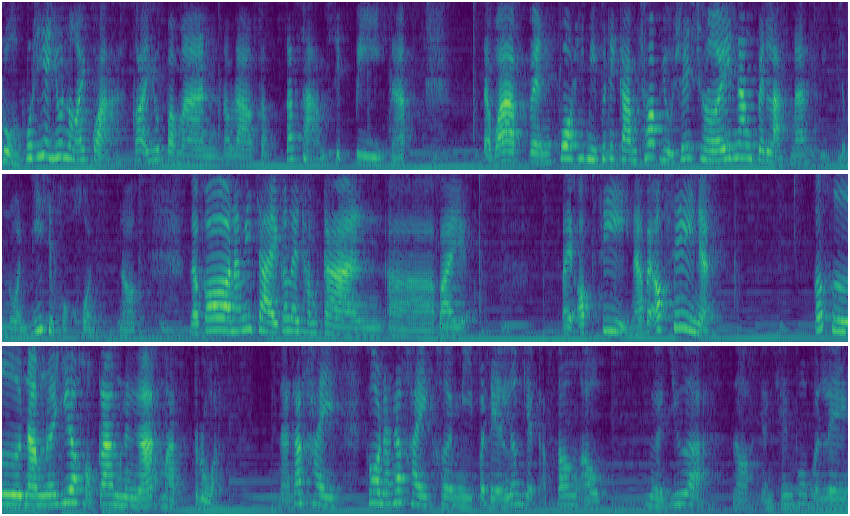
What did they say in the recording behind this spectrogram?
กลุ่มผู้ที่อายุน้อยกว่า ก็อายุประมาณราวๆสัก30 ปีนะ แต่ว่าเป็นพวกที่มีพฤติกรรมชอบอยู่เฉยๆ นั่งเป็นหลักนะ อีกจำนวน 26 คนเนาะ แล้วก็นักวิจัยก็เลยทำการไบไบออปซี่นะ ไบออปซี่เนี่ย ก็คือนำเนื้อเยื่อของกล้ามเนื้อมาตรวจนะ ถ้าใครโทษนะ ถ้าใครเคยมีประเด็นเรื่องเกี่ยวกับต้องเอาเนื้อเยื่อเนาะ อย่างเช่นพวกมะเร็ง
